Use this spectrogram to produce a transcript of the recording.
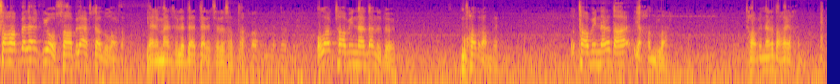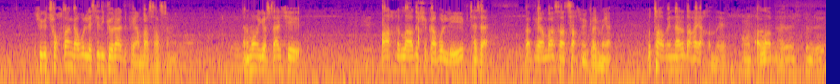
Sahabələr, yox, sahabələr əfsəldir onlardan. Yəni mənzilədə, dərəcədə satda. Onlar tabinlərdən də deyil. Muxadramdır. Tabinlərə daha yaxındılar. Tabinlərə daha yaxındılar. Çünki çoxdan qəbul etsəydi, görərdi Peyğəmbər salsını. Yəni, onu göstərir ki, axırlardır ki, qəbul edib təzə və Peyğəmbər salsını çatmıyor görməyə. Bu tabinlərə daha yaxındır. Allah bilir.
